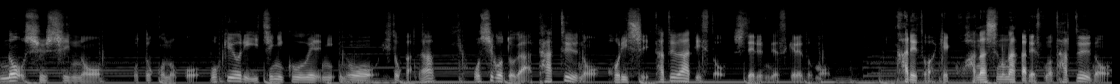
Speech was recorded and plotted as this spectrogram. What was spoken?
の出身の男の子、僕より1、2個上の人かな、お仕事がタトゥーの彫り師、タトゥーアーティストしてるんですけれども、彼とは結構話の中でそのタトゥーの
